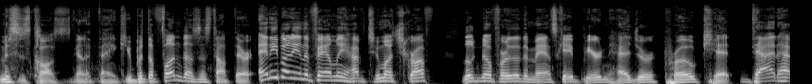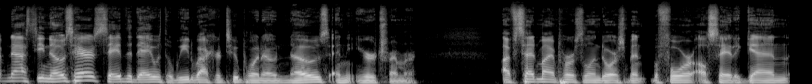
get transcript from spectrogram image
Mrs. Claus is going to thank you, but the fun doesn't stop there. Anybody in the family have too much scruff? Look no further than Manscaped Beard and Hedger Pro Kit. Dad have nasty nose hairs? Save the day with the Weed Whacker 2.0 nose and ear trimmer. I've said my personal endorsement before. I'll say it again.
